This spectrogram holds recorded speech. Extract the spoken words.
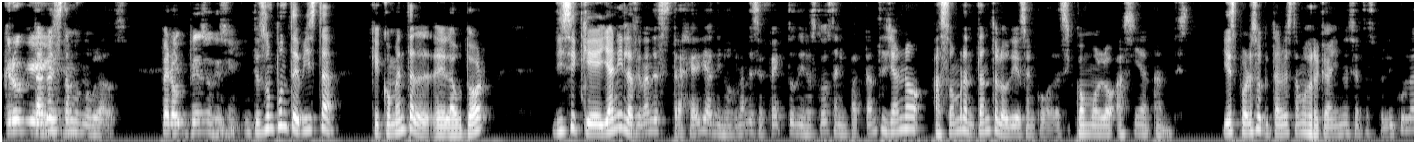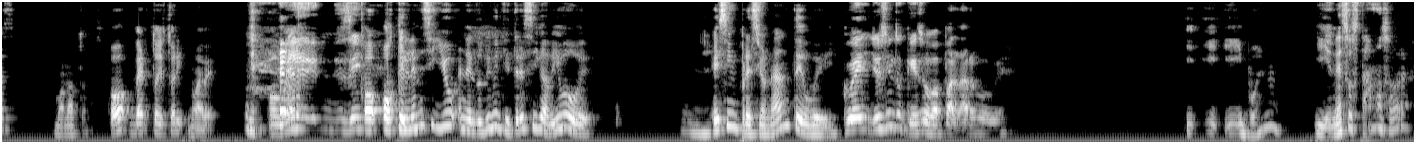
Creo que. Tal vez estamos nublados. Pero Yo pienso que sí. desde un punto de vista que comenta el, el autor, dice que ya ni las grandes tragedias, ni los grandes efectos, ni las cosas tan impactantes ya no asombran tanto a la audiencia como, como lo hacían antes. Y es por eso que tal vez estamos recayendo en ciertas películas monótonas. O ver Toy Story 9. O ver. sí. o, o que el MCU en el 2023 siga vivo, güey. Es impresionante, güey. Güey, yo siento que eso va para largo, güey. Y, y, y bueno, y en eso estamos ahora.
